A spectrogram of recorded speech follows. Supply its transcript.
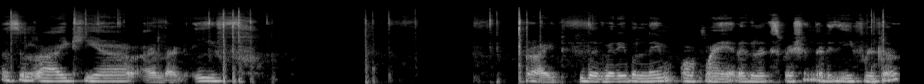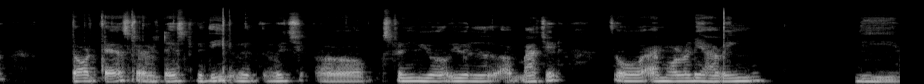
This will write here. I'll write if write the variable name of my regular expression that is e filter dot test. I'll test with the with which uh, string you, you will uh, match it. So i'm already having the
